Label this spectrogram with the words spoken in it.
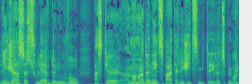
les gens se soulèvent de nouveau parce qu'à un moment donné, tu perds ta légitimité. Là. Tu peux plus,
